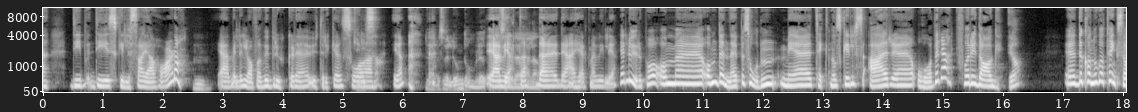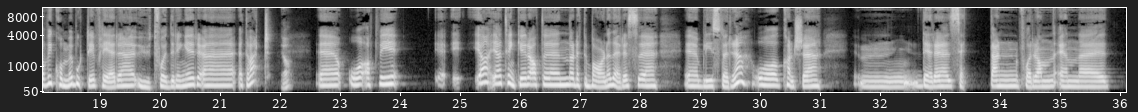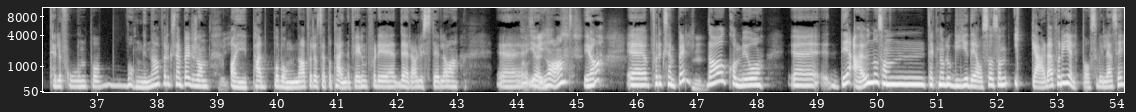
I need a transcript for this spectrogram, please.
de, de skillsa jeg har, da. Mm. Jeg er veldig glad for at vi bruker det uttrykket så Skillsa? Ja. det høres veldig ungdommelig ut. Jeg vet det. Det er, det er helt med vilje. Jeg lurer på om, eh, om denne episoden med Technoskills er eh, over for i dag. Ja, Eh, det kan jo godt tenkes at vi kommer borti flere utfordringer etter hvert. Ja. Eh, og at vi Ja, jeg tenker at når dette barnet deres blir større, og kanskje um, dere setter den foran en telefon på vogna, f.eks., eller sånn iPad på vogna for å se på tegnefilm fordi dere har lyst til å uh, gjøre noe annet. Ja, uh, eksempel. Mm. Da kommer jo eh, Det er jo noe sånn teknologi, det også, som ikke er der for å hjelpe oss, vil jeg si.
